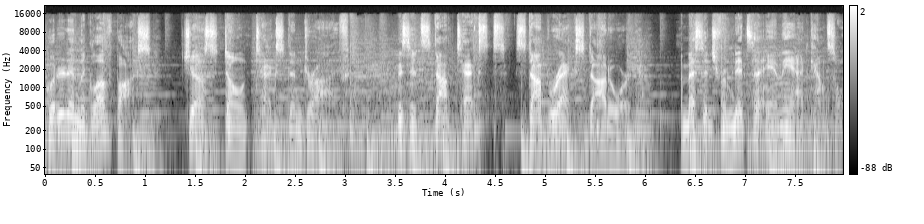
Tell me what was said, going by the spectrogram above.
put it in the glove box. Just don't text and drive. Visit stoptextsstopwrecks.org. A message from NHTSA and the Ad Council.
